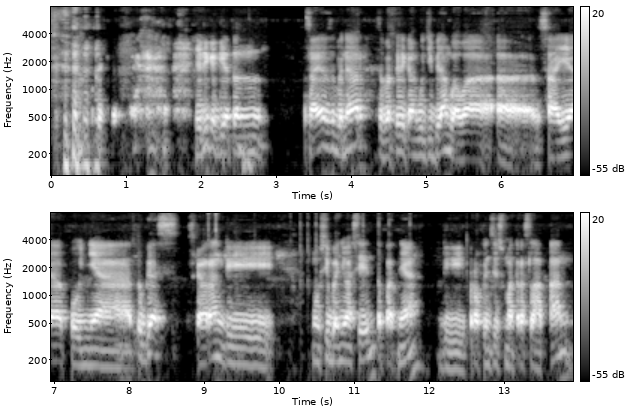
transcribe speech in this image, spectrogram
Jadi kegiatan saya sebenarnya seperti Kang Puji bilang bahwa eh, saya punya tugas sekarang di Musi Banyuasin tepatnya di Provinsi Sumatera Selatan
